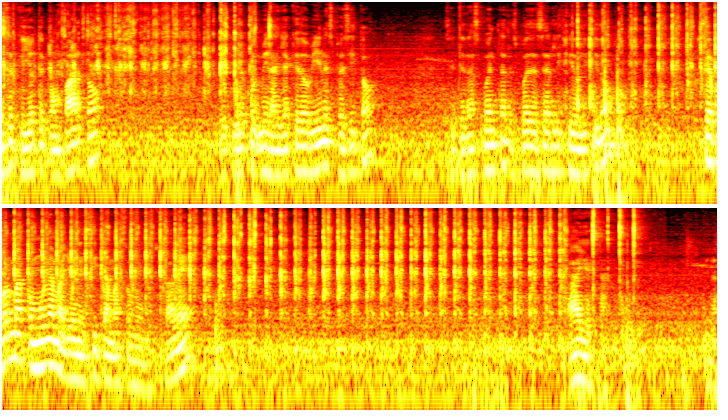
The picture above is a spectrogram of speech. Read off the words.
Es el que yo te comparto. mira, ya quedó bien espesito. Si te das cuenta, después de ser líquido líquido, se forma como una mayonesita más o menos, ¿vale? Ahí está. Mira,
